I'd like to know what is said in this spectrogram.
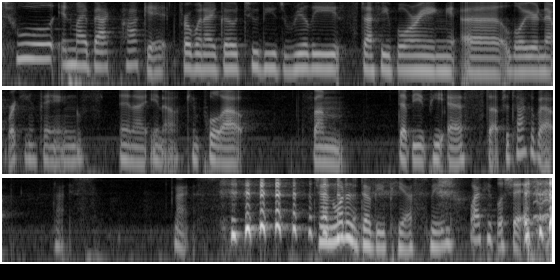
tool in my back pocket for when I go to these really stuffy, boring uh, lawyer networking things and I, you know, can pull out some WPS stuff to talk about. Nice. Nice. Jen, what does WPS mean? Why people shit.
